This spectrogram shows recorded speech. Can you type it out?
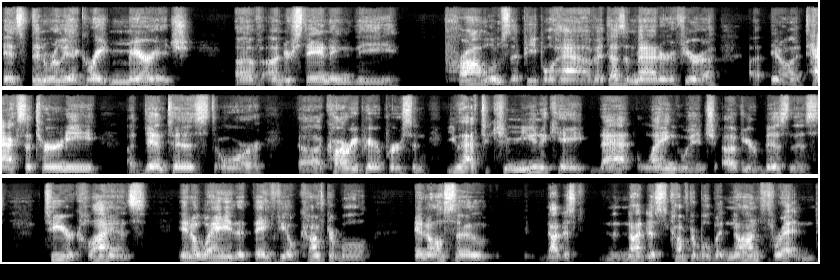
it's been really a great marriage of understanding the problems that people have. It doesn't matter if you're a, a you know a tax attorney, a dentist, or a car repair person. You have to communicate that language of your business to your clients in a way that they feel comfortable and also not just not just comfortable but non-threatened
